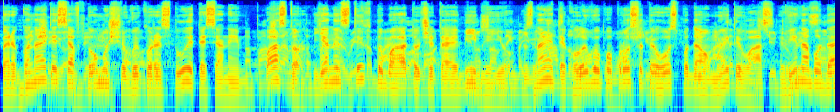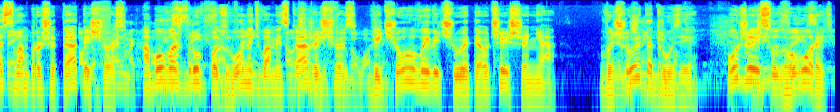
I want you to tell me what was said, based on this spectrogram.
Переконайтеся в тому, що ви користуєтеся ним. Пастор, я не з тих, хто багато читає Біблію. Знаєте, коли ви попросите Господа омити вас, він або дасть вам прочитати щось, або ваш друг подзвонить вам і скаже щось, від чого ви відчуєте очищення. Ви чуєте, друзі? Отже, Ісус говорить:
